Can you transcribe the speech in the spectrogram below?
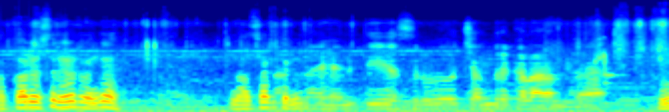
ಅಕ್ಕವ್ರ ಹೆಸರು ಹೇಳ್ರಿ ಹಂಗೆ. ನಾಚಾಕ್ತೀರಿ ನನ್ನ ಹೆಂಡತಿ ಹೆಸರು ಚಂದ್ರಕಲಾ ಅಂತ. ಹ್ಞೂ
